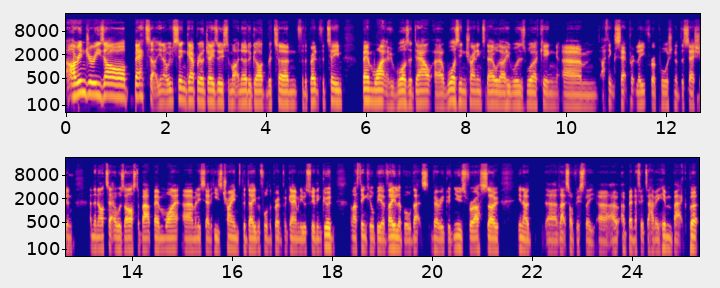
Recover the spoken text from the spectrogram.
our injuries are better. You know, we've seen Gabriel Jesus and Martin Odegaard return for the Brentford team. Ben White, who was a doubt, uh, was in training today, although he was working, um, I think, separately for a portion of the session. And then Arteta was asked about Ben White, um, and he said he's trained the day before the Brentford game and he was feeling good. And I think he'll be available. That's very good news for us. So, you know, uh, that's obviously uh, a, benefit to having him back. But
